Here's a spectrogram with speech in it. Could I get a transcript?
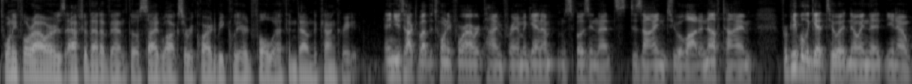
24 hours after that event, those sidewalks are required to be cleared full width and down to concrete. And you talked about the 24 hour time frame. Again, I'm supposing that's designed to allot enough time for people to get to it, knowing that, you know,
